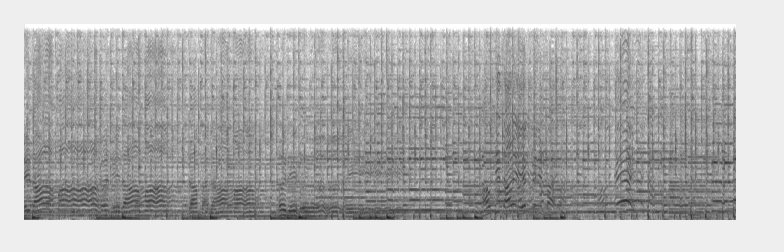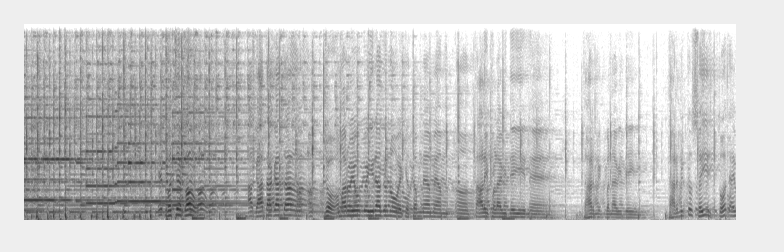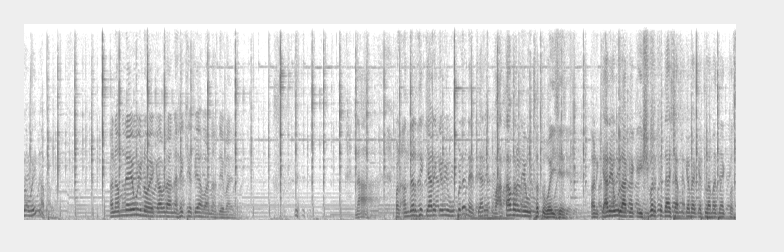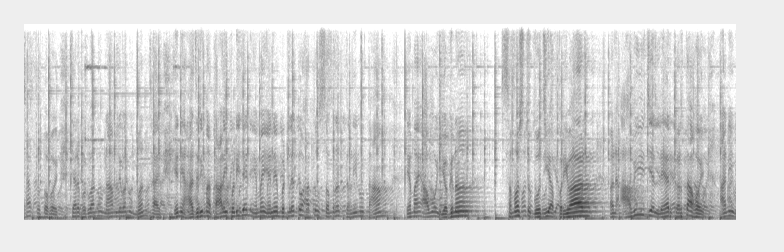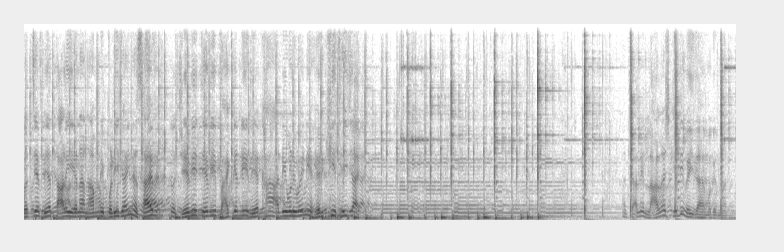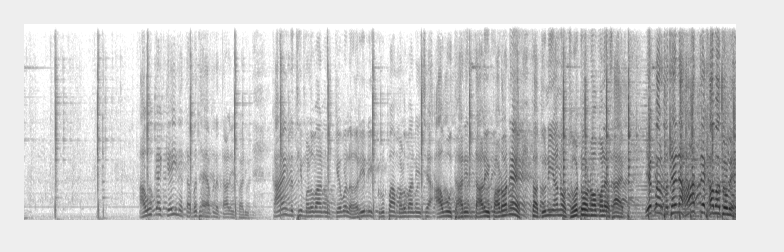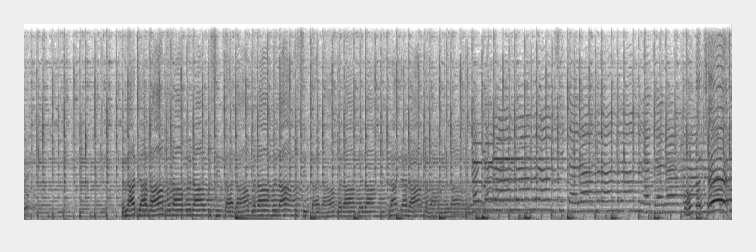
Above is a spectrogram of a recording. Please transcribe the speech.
હરે એક વચ્ચે કહું. આ ગાતા ગાતા, જો, અમારો એવો કોઈ ઈરાદો ન હોય કે તમને અમે આમ તાળી પડાવી દઈએ ને ધાર્મિક બનાવી દઈએ. ધાર્મિક તો સહી તો જ આવ્યા હોય ને આપણે. અને અમને એવું ન હોય કે આવડાને હૈખે બેહવા ના દેવાય. ના, પણ અંદરથી ક્યારેક એવી ઉપડે ને, ત્યારે એક વાતાવરણ એવું થતું હોય છે. અને ક્યારે એવું લાગે કે ઈશ્વર કદાચ આમ કહેવાય કેટલામાં ક્યાંક પસાર થતો હોય, ત્યારે ભગવાનનું નામ લેવાનું મન થાય. એની હાજરીમાં તાળી પડી જાય ને એમાં એને બદલે તો આ તો સમૃદ્ધ ધણીનું ધામ, એમાંય આવો યજ્ઞ, સમસ્ત ગોજિયા પરિવાર, અને આવી જે લહેર કરતા હોય, આની વચ્ચે બે તાળી એના નામની પડી જાય ને સાહેબ, તો જેવી તેવી ભાગ્યની રેખા આડીવળી હોય ને હરખી થઈ જાય. ચાલી લાલચ કેદી વહી જાય મગજમાંથી? આવું કઈ કહી નતા બધા આપણે તાળી પાડી. કાંઈ નથી મળવાનું, કેવલ હરિની કૃપા મળવાની છે. આવું ધારીને તાળી પાડો ને તો દુનિયાનો જોટો ન મળે સાહેબ. એકવાર બધાને હાથ દેખાવા જોવે રાજા રામ રામ રામ, સીતા રામ રામ રામ, સીતા રામ રામ રામ. રાજા રામ રામ રામ. રમણ છે.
